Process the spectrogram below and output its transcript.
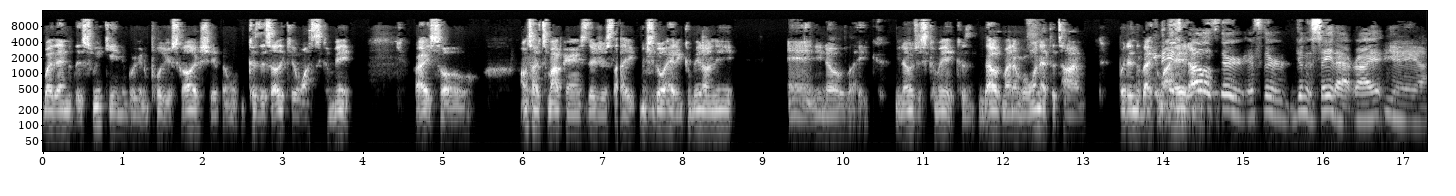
by the end of this weekend, we're gonna pull your scholarship and because this other kid wants to commit, right? So I'm talking to my parents. They're just like, just go ahead and commit on it, and you know, like you know, just commit because that was my number one at the time. But in the back You of my head, well I'm, if they're if they're gonna say that, right? Yeah, yeah, yeah.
